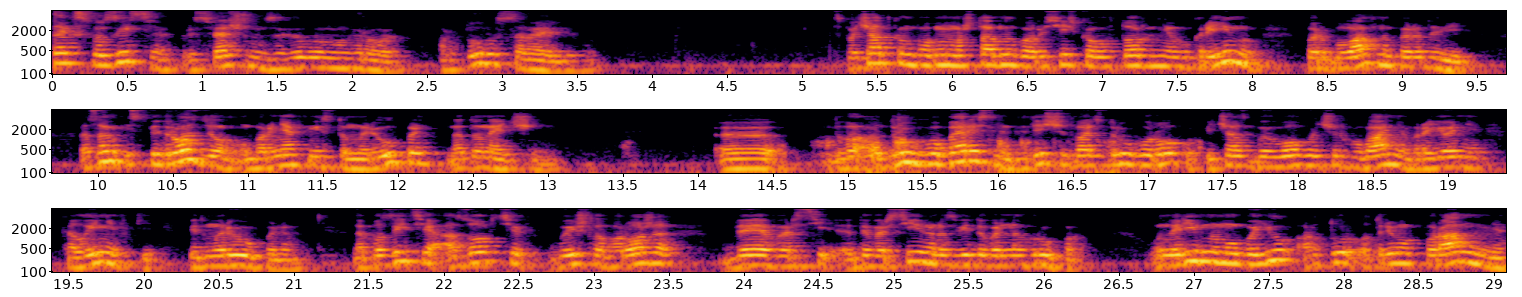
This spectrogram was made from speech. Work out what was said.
Ця експозиція присвячена загиблому герою Артуру Савельєву. З початком повномасштабного російського вторгнення в Україну перебував на передовій. Разом із підрозділом обороняв місто Маріуполь на Донеччині. Е, два- 2 березня 2022 року під час бойового чергування в районі Калинівки під Маріуполем на позиції азовців вийшла ворожа диверсі... диверсійно-розвідувальна група. У нерівному бою Артур отримав поранення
